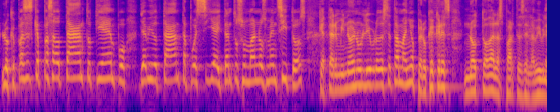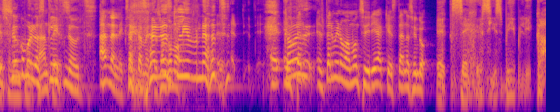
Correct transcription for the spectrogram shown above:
Lo que pasa es que ha pasado tanto tiempo, ya ha habido tanta poesía y tantos humanos mencitos que terminó en un libro de este tamaño, pero ¿qué crees? No todas las partes de la Biblia son son como los. Cliff Notes. Ándale, exactamente. Son los como- Cliff Notes. el, el- el ¿Cómo ter- se- el término mamón se diría que están haciendo exégesis bíblica.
